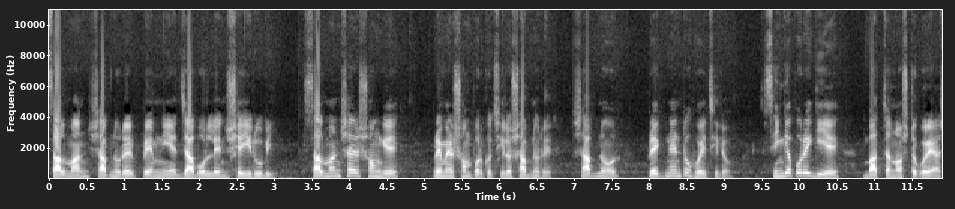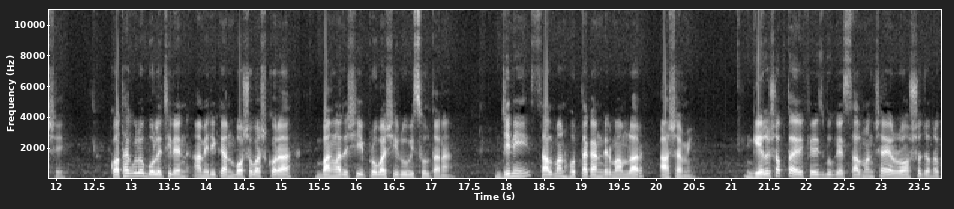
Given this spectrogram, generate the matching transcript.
সালমান শাবনুরের প্রেম নিয়ে যা বললেন সেই রুবি। সালমান শাহের সঙ্গে প্রেমের সম্পর্ক ছিল শাবনূরের। শাবনূর প্রেগন্যান্টও হয়েছিল। সিঙ্গাপুরে গিয়ে বাচ্চা নষ্ট করে আসে। কথাগুলো বলেছিলেন আমেরিকান বসবাস করা বাংলাদেশি প্রবাসী রুবি সুলতানা, যিনি সালমান হত্যাকাণ্ডের মামলার আসামি। গেল সপ্তাহে ফেসবুকে সালমান শাহের রহস্যজনক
